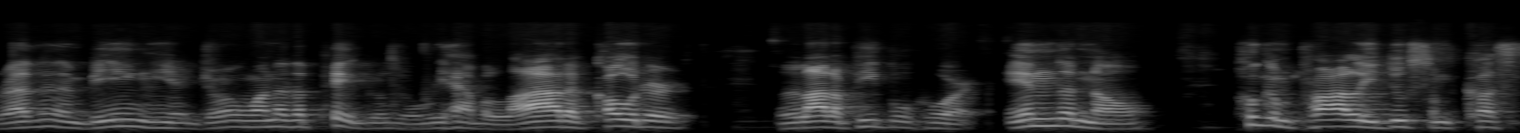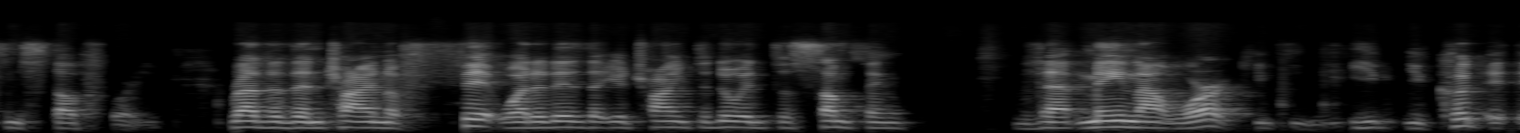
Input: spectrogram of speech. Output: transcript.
rather than being here. Join one of the paid groups where we have a lot of coders a lot of people who are in the know who can probably do some custom stuff for you rather than trying to fit what it is that you're trying to do into something that may not work. You, you, you could, it,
